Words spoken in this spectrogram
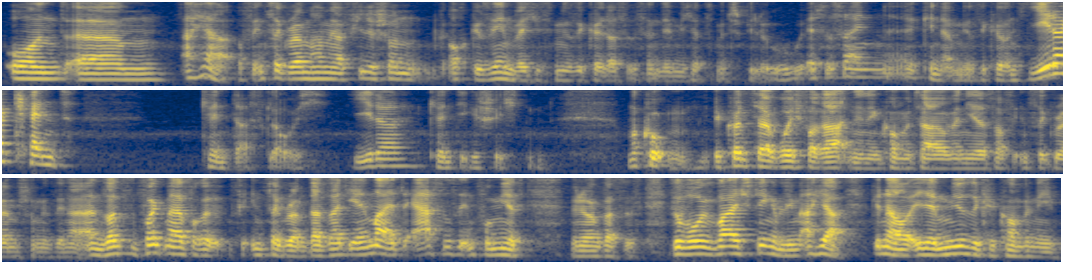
Und, ähm, ach ja, auf Instagram haben ja viele schon auch gesehen, welches Musical das ist, in dem ich jetzt mitspiele. Uh, es ist ein äh, Kindermusical und jeder kennt, kennt das, glaube ich. Jeder kennt die Geschichten. Mal gucken. Ihr könnt es ja ruhig verraten in den Kommentaren, wenn ihr das auf Instagram schon gesehen habt. Ansonsten folgt mir einfach auf Instagram. Da seid ihr immer als erstes informiert, wenn irgendwas ist. So, wo war ich stehen geblieben? Ach ja, genau, Musical Company.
